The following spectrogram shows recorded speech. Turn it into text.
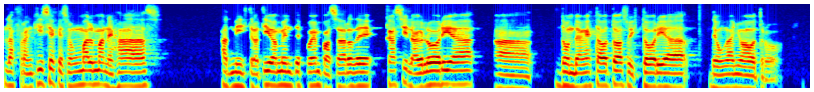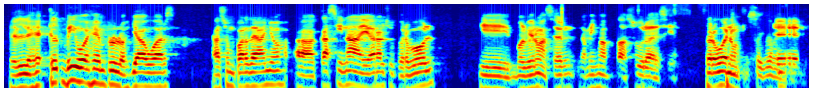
las franquicias que son mal manejadas administrativamente pueden pasar de casi la gloria a donde han estado toda su historia de un año a otro. El, vivo ejemplo, los Jaguars, hace un par de años a casi nada llegar al Super Bowl y volvieron a ser la misma basura de siempre. Pero bueno, eh,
